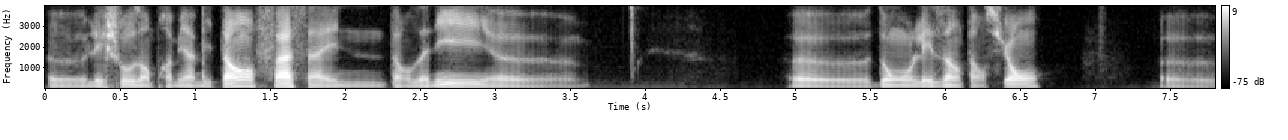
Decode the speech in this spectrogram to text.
les choses en première mi-temps face à une Tanzanie dont les intentions euh,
